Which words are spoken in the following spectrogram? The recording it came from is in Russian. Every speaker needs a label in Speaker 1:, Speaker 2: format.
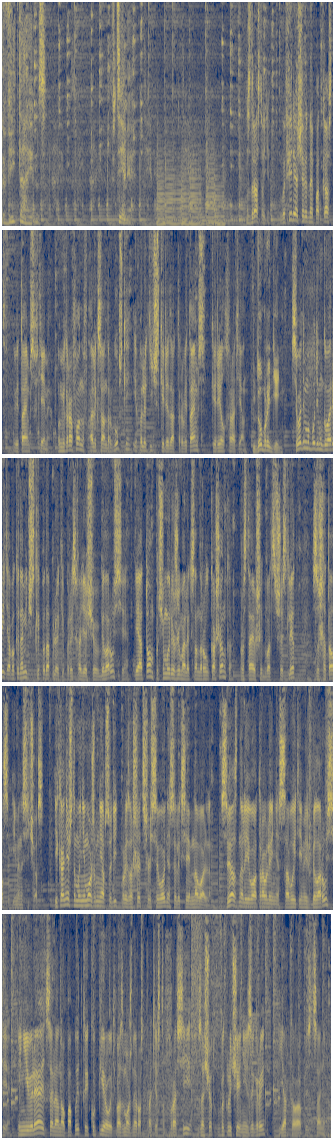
Speaker 1: V-Times. В теме.
Speaker 2: Здравствуйте! В эфире очередной подкаст «Витаймс в теме». У микрофонов Александр Губский и политический редактор «Витаймс» Кирилл Харатьян.
Speaker 3: Добрый день.
Speaker 2: Сегодня мы будем говорить об экономической подоплеке происходящего в Беларуси и о том, почему режим Александра Лукашенко, проставивший 26 лет, зашатался именно сейчас. И, конечно, мы не можем не обсудить произошедшее сегодня с Алексеем Навальным. Связано ли его отравление с событиями в Беларуси и не является ли оно попыткой купировать возможный рост протестов в России за счет выключения из игры яркого оппозиционера?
